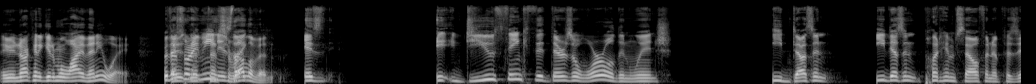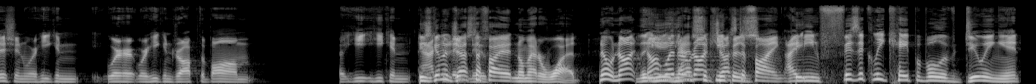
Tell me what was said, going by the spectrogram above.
You're not going to get him alive anyway. But that's That- what I mean. That's is like, irrelevant. is i do you think that there's a world in which he doesn't he doesn't put himself in a position where he can where where he can drop the bomb? He he can. He's going to activate nuke- justify it no matter what. No, not The- not whether or not keep his- justifying. I he- mean, physically capable of doing it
